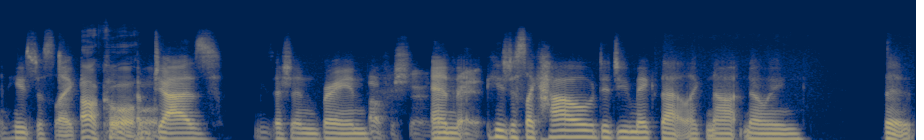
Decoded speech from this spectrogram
and he's just like Oh, cool. a cool. jazz musician brain. Oh, for sure. They're and great. he's just like how did you make that like not knowing the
